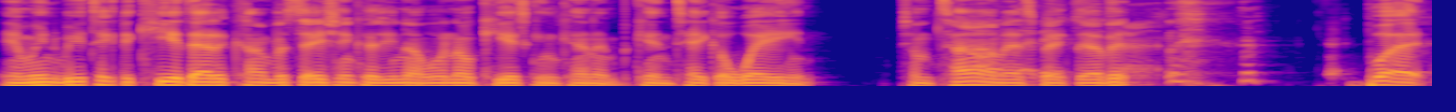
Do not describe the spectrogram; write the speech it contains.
And when we take the kids out of conversation, because you know we know kids can kind of can take away some time aspect of it. but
